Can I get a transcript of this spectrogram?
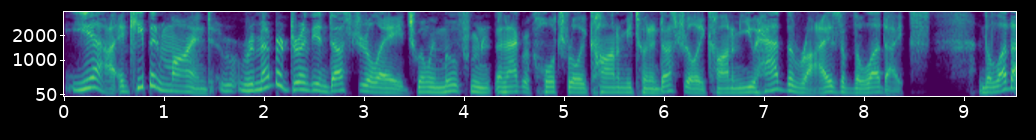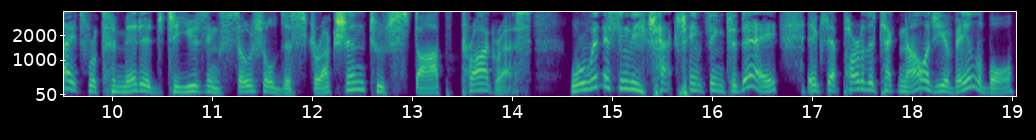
Yeah. And keep in mind, remember during the industrial age, when we moved from an agricultural economy to an industrial economy, you had the rise of the Luddites. The Luddites were committed to using social destruction to stop progress. We're witnessing the exact same thing today, except part of the technology available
